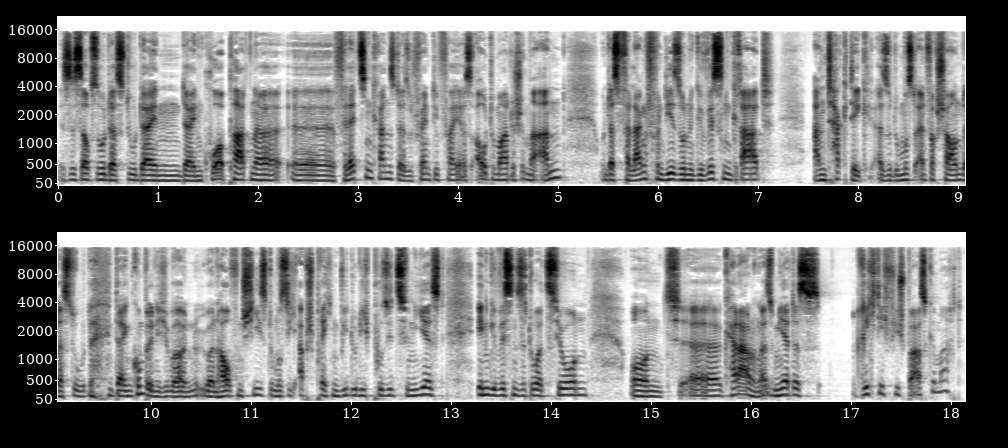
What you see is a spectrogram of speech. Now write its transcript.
Es ist auch so, dass du deinen deinen Koop-Partner äh, verletzen kannst. Also Friendly Fire ist automatisch immer an und das verlangt von dir so einen gewissen Grad an Taktik. Also du musst einfach schauen, dass du de- deinen Kumpel nicht über, über den Haufen schießt. Du musst dich absprechen, wie du dich positionierst in gewissen Situationen und äh, keine Ahnung. Also mir hat das richtig viel Spaß gemacht.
